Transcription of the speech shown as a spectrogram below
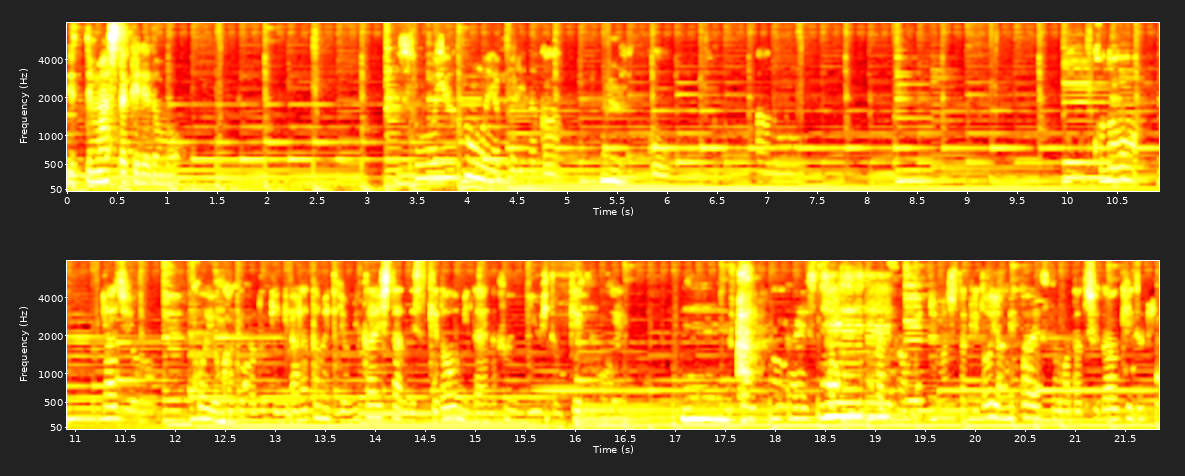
言ってましたけれどもラジオの声をかけた時に改めて読み返したんですけどみたいな風に言う人も結構ね。うん。あ。読み返す。さっきさんも言ってましたけど読み返すとまた違う気づきと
